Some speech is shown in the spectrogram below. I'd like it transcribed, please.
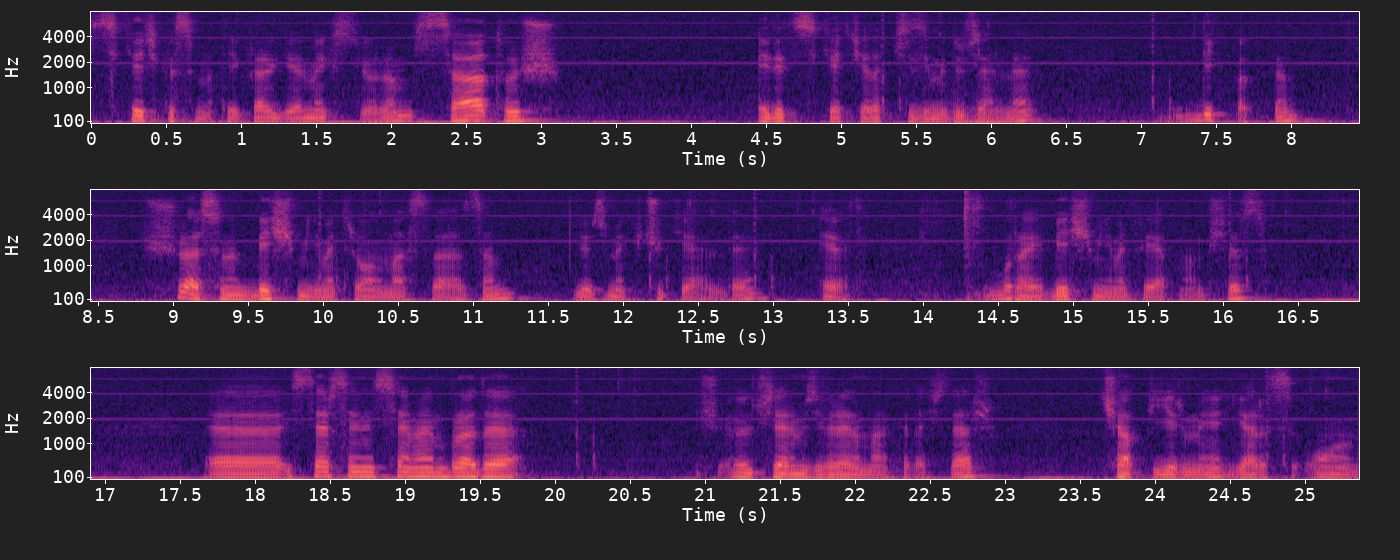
sketch kısmına tekrar gelmek istiyorum. Sağ tuş edit sketch ya da çizimi düzenle. Dik baktım. Şurasının 5 milimetre olması lazım. Gözüme küçük geldi. Evet. Burayı 5 milimetre yapmamışız. Ee, isterseniz hemen burada şu ölçülerimizi verelim arkadaşlar. Çap 20, yarısı 10.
